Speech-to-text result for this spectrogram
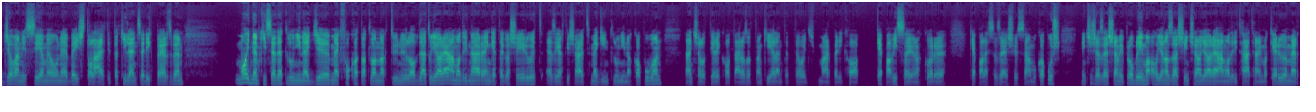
Giovanni Simeone be is talált itt a kilencedik percben, majdnem kiszedett Lunyin egy megfoghatatlannak tűnő labdát. Ugye a Real Madridnál rengeteg a sérült, ezért is állt megint Lunyin a kapuban. Ancelotti elég határozottan kijelentette, hogy már pedig ha Kepa visszajön, akkor Kepa lesz az első számú kapus. Nincs is ezzel semmi probléma, ahogyan azzal sincsen, hogy a Real Madrid hátrányba kerül, mert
